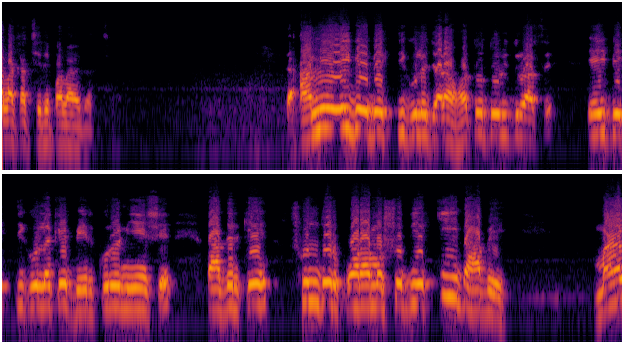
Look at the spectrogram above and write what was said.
এলাকা ছেড়ে পালায় যাচ্ছে। আমি এই ব্যক্তিগুলো যারা হত দরিদ্র আছে, এই ব্যক্তিগুলোকে বের করে নিয়ে এসে তাদেরকে সুন্দর পরামর্শ দিয়ে কীভাবে মান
